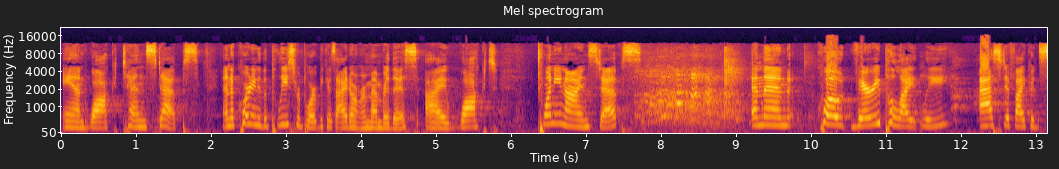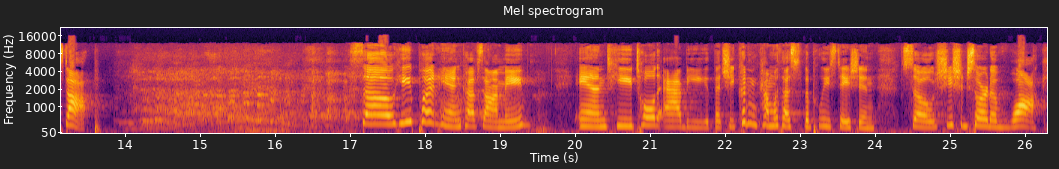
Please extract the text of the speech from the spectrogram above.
and walk 10 steps. And according to the police report, because I don't remember this, I walked 29 steps and then, quote, very politely asked if I could stop. so he put handcuffs on me and he told Abby that she couldn't come with us to the police station, so she should sort of walk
